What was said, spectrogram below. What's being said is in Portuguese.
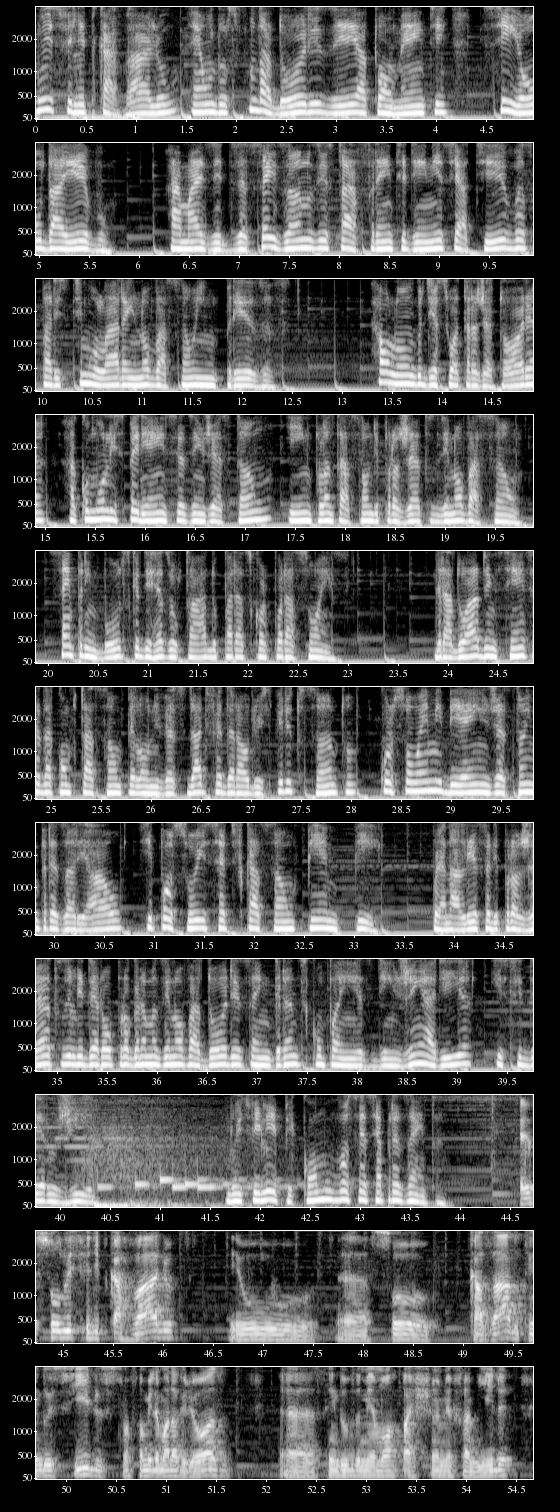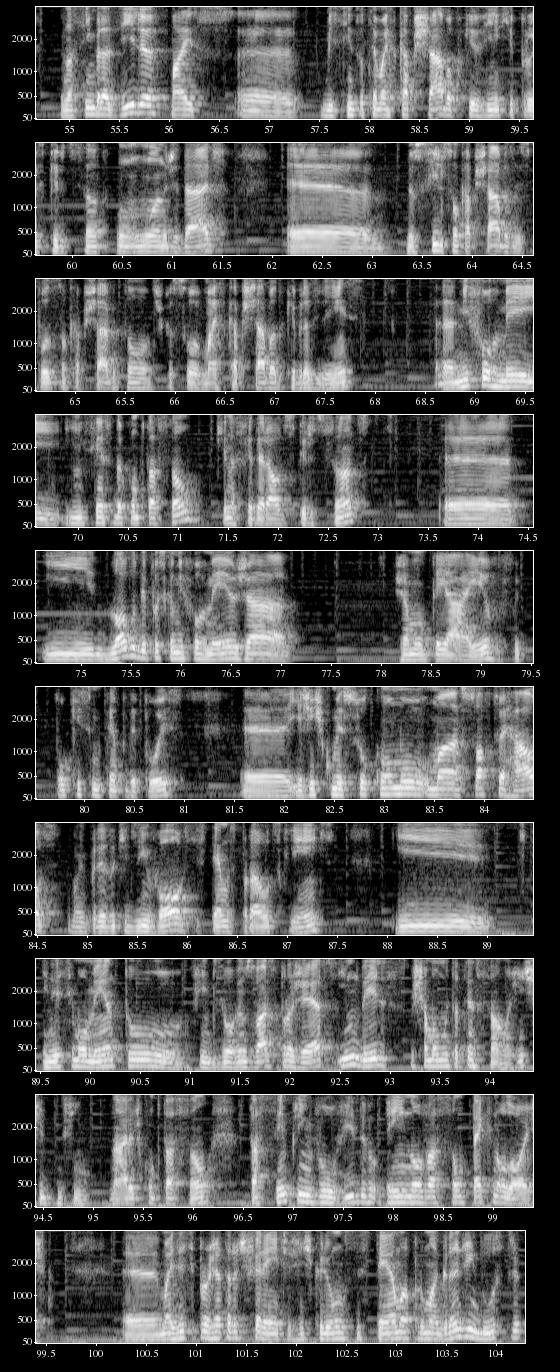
Luiz Felipe Carvalho é um dos fundadores e, atualmente, CEO da Evo. Há mais de 16 anos está à frente de iniciativas para estimular a inovação em empresas, ao longo de sua trajetória, acumula experiências em gestão e implantação de projetos de inovação, sempre em busca de resultado para as corporações. Graduado em Ciência da Computação pela Universidade Federal do Espírito Santo, cursou MBA em Gestão Empresarial e possui certificação PMP. Foi analista de projetos e liderou programas inovadores em grandes companhias de engenharia e siderurgia. Luiz Felipe, como você se apresenta? Eu sou Luiz Felipe Carvalho, eu é, sou casado, tenho dois filhos, uma família maravilhosa, é, sem dúvida minha maior paixão é minha família. Eu nasci em Brasília, mas é, me sinto até mais capixaba porque vim aqui para o Espírito Santo com um ano de idade. Meus filhos são capixabas, minha esposa são capixaba, então acho que eu sou mais capixaba do que brasiliense. É, me formei em ciência da computação aqui na Federal do Espírito Santo. É, e logo depois que eu me formei, eu já, já montei a AEVO, foi pouquíssimo tempo depois. É, e a gente começou como uma software house, uma empresa que desenvolve sistemas para outros clientes. E e nesse momento, enfim, desenvolvemos vários projetos e um deles me chamou muita atenção. A gente, enfim, na área de computação, está sempre envolvido em inovação tecnológica. É, mas esse projeto era diferente. A gente criou um sistema para uma grande indústria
